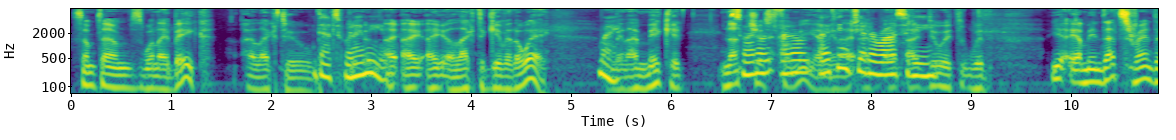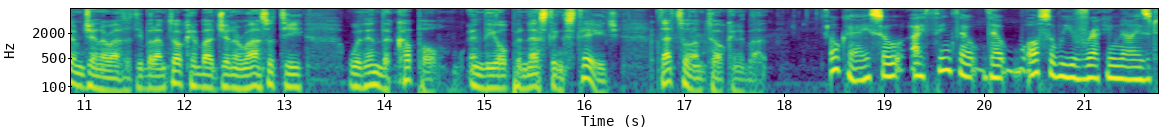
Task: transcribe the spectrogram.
sometimes when i bake i like to that's what i mean i, I, I like to give it away right i mean i make it not so just for me. I, I mean, think generosity. I, I, I, do it with. Yeah, I mean that's random generosity, but I'm talking about generosity within the couple in the open nesting stage. That's what I'm talking about. Okay, so I think that that also we've recognized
